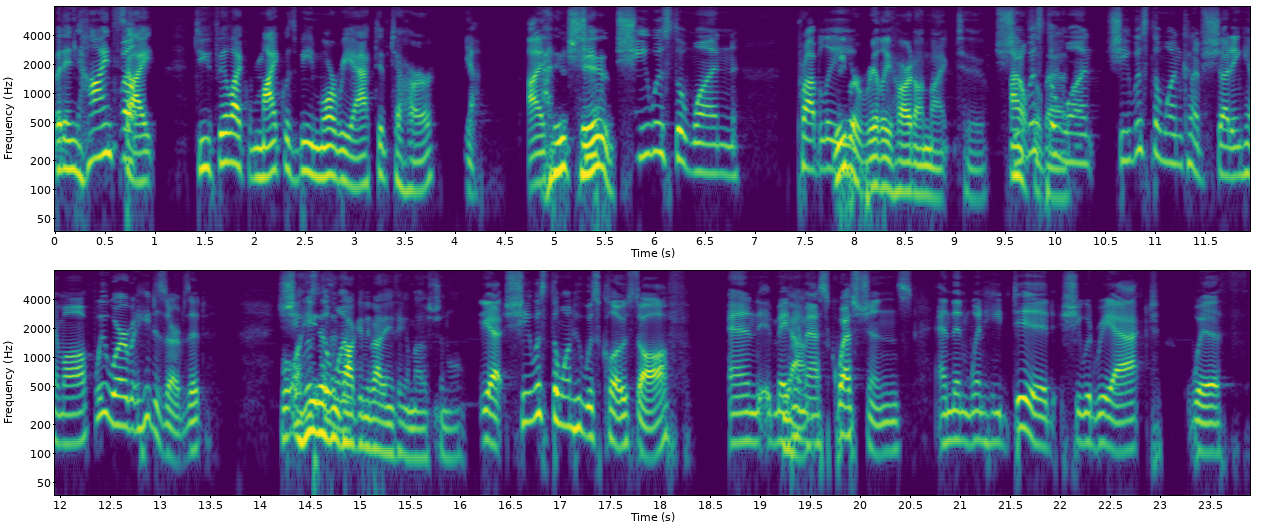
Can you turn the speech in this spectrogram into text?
But in hindsight, do you feel like Mike was being more reactive to her? I, I do she, too. She was the one, probably. We were really hard on Mike too. She was the one. She was the one, kind of shutting him off. We were, but he deserves it. Well, she he doesn't one, talk about anything emotional. Yeah, she was the one who was closed off, and it made him ask questions. And then when he did, she would react with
